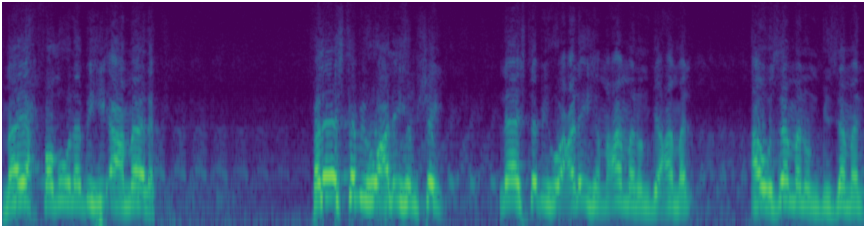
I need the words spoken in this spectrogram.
ما يحفظون به أعمالك. فلا يشتبه عليهم شيء. لا يشتبه عليهم عمل بعمل أو زمن بزمن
